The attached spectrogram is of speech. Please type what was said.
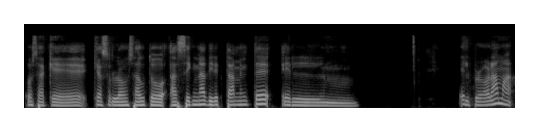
o sea, que, que os los autoasigna directamente el, el programa.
